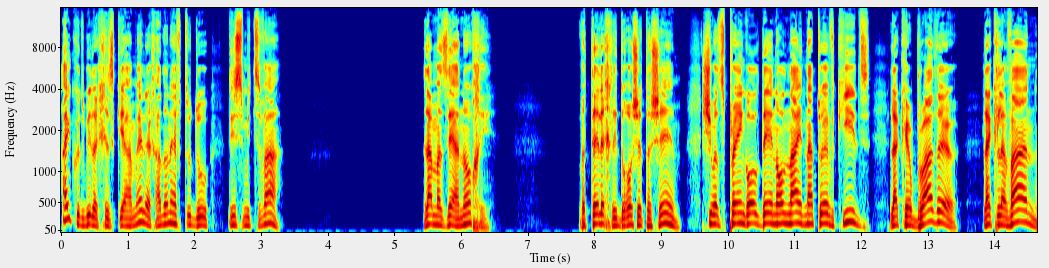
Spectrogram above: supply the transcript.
I could be like chizkiyah Melech. I don't have to do this mitzvah. למה זה אנוכי? ותלך לדרוש את השם. She was praying all day and all night not to have kids, like her brother, like לבן.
